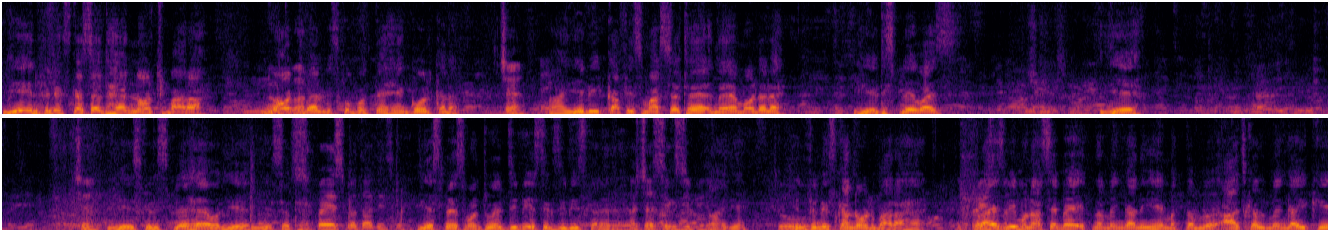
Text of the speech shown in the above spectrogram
یہ انفینکس کا سیٹ ہے نوٹ بارہ. نوٹ ٹویلو اس کو بولتے ہیں گولڈ کلر. ہاں یہ بھی کافی اسمارٹ سیٹ ہے نیا ماڈل ہے. یہ ڈسپلے وائز یہ یہ اس کی ڈسپلے ہے اور یہ یہ سیٹ ہے. سپیس بتا دیجیے یہ space one two eight G B six G B اس کا رہنا اچھا سکس جی بی ہاں یہ. انفینکس کا نوٹ بارہ ہے. پرائز بھی مناسب ہے اتنا مہنگا نہیں ہے۔ مطلب آج کل مہنگائی کے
